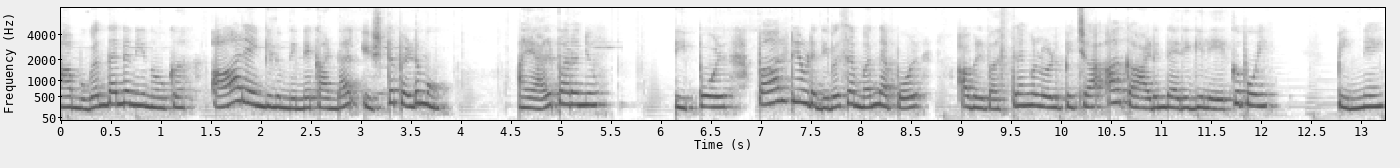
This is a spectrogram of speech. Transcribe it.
ആ മുഖം തന്നെ നീ നോക്ക്. ആരെങ്കിലും നിന്നെ കണ്ടാൽ ഇഷ്ടപ്പെടുമോ? അയാൾ പറഞ്ഞു. ഇപ്പോൾ പാർട്ടിയുടെ ദിവസം വന്നപ്പോൾ അവൾ വസ്ത്രങ്ങൾ ഒളിപ്പിച്ച ആ കാടിന്റെ അരികിലേക്ക് പോയി. പിന്നെ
